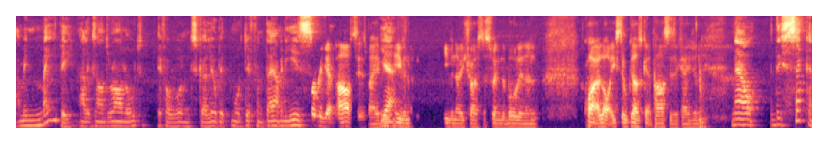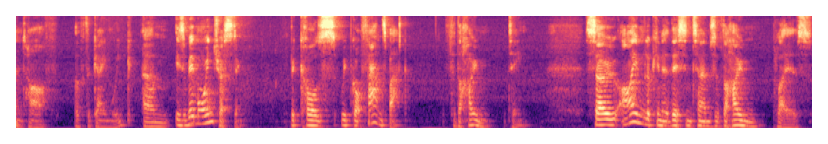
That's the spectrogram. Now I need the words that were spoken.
I mean, maybe Alexander Arnold if I wanted to go a little bit more different there. I mean, he is probably get passes, maybe. Yeah. Even even though he tries to swing the ball in and quite a lot, he still does get passes occasionally. Now, the second half of the game week um, is a bit more interesting because we've got fans back for the home team. So I'm looking at this in terms of the home players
